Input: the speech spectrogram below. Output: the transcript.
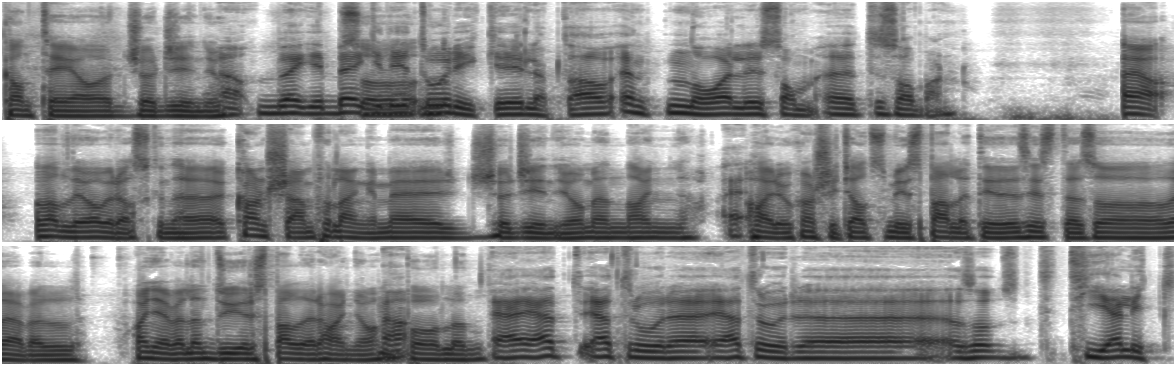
Canté Kanté og Jorginho. Ja, begge begge Så- de to ryker i løpet av enten nå eller som, eh, til sommeren. Ja, veldig overraskende. Kanskje de forlenger med Jorginho, men han har jo kanskje ikke hatt så mye spilletid i det siste, så det er vel, han er vel en dyr spiller, han òg, Ja. på lønn. Jeg, jeg, jeg tror, jeg tror eh, altså, tida litt,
